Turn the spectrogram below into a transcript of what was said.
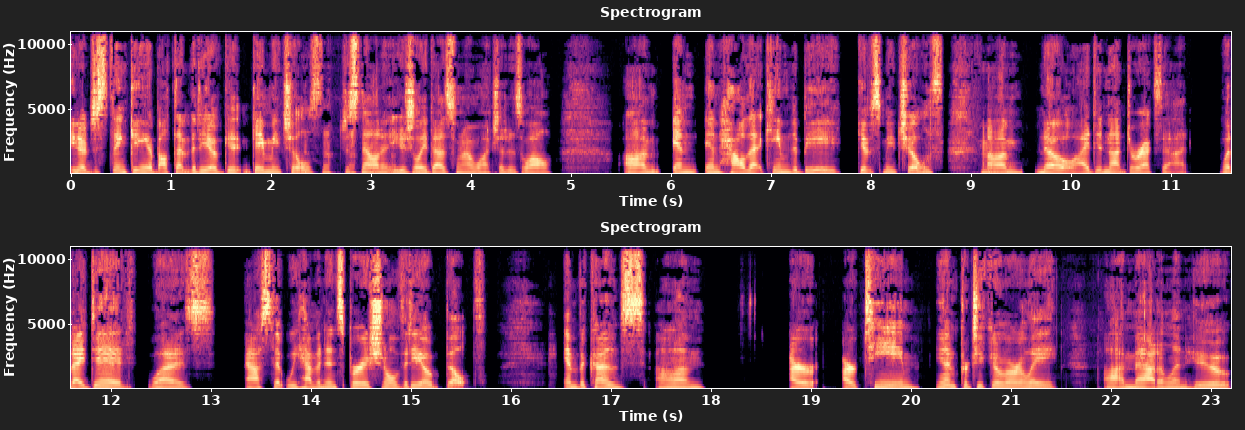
You know, just thinking about that video g- gave me chills just now, and it usually does when I watch it as well. Um, and and how that came to be gives me chills. Hmm. Um, no, I did not direct that. What I did was ask that we have an inspirational video built, and because um, our our team and particularly uh, Madeline, who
